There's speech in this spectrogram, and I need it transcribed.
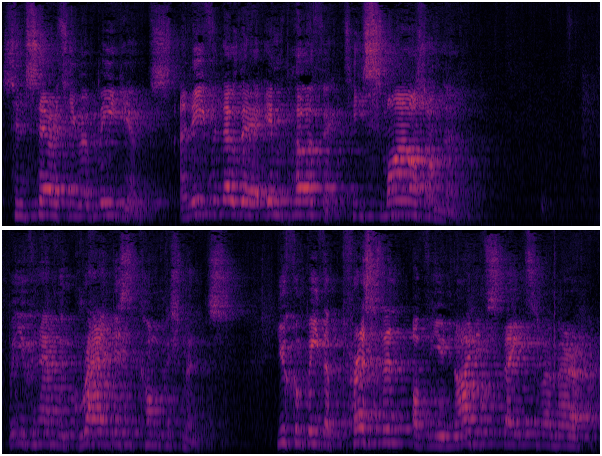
sincerity of obedience. And even though they're imperfect, he smiles on them. But you can have the grandest accomplishments. You can be the President of the United States of America.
